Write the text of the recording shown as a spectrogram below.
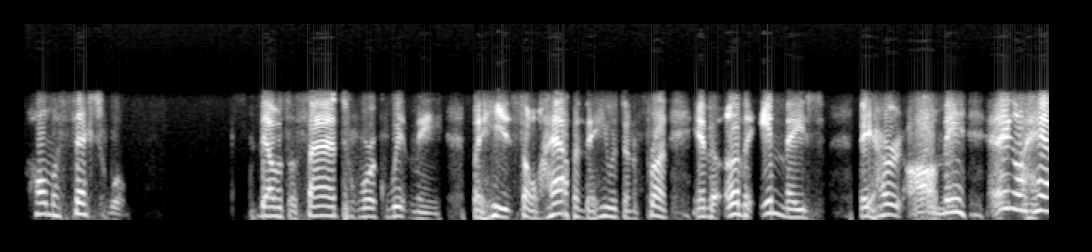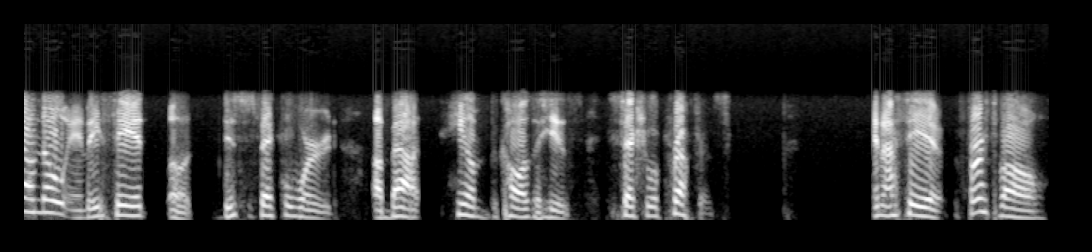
homosexual that was assigned to work with me, but he so happened that he was in the front, and the other inmates they heard, "Oh man, ain't gonna have no," and they said a disrespectful word about him because of his sexual preference. And I said, first of all,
